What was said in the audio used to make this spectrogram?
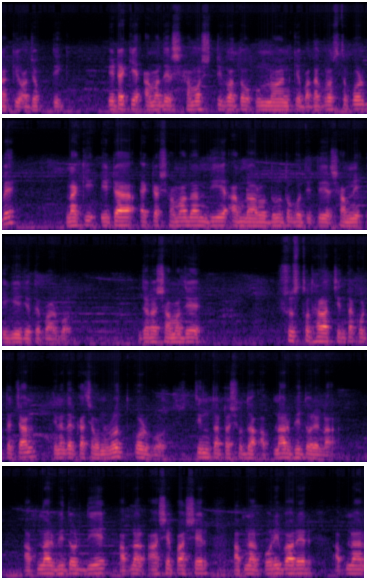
নাকি অযৌক্তিক। এটা কি আমাদের সমষ্টিগত উন্নয়নকে বাধাগ্রস্ত করবে, নাকি এটা একটা সমাধান দিয়ে আমরা আরও দ্রুত গতিতে সামনে এগিয়ে যেতে পারব? যারা সমাজে সুস্থ ধারার চিন্তা করতে চান, তিনাদের কাছে অনুরোধ করব, চিন্তাটা শুধু আপনার ভিতরে না আপনার ভিতর দিয়ে, আপনার আশেপাশের, আপনার পরিবারের, আপনার,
